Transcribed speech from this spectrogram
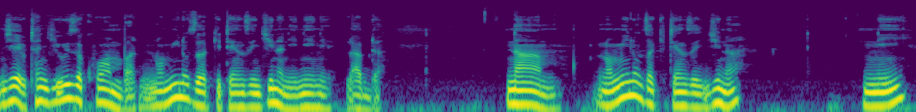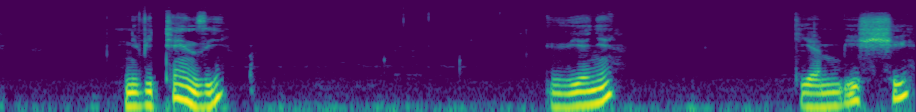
Je, utajiuliza kwamba nomino za kitenzi jina ni nini? Labda naam, nomino za kitenzi jina ni ni vitenzi vyenye kiambishi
